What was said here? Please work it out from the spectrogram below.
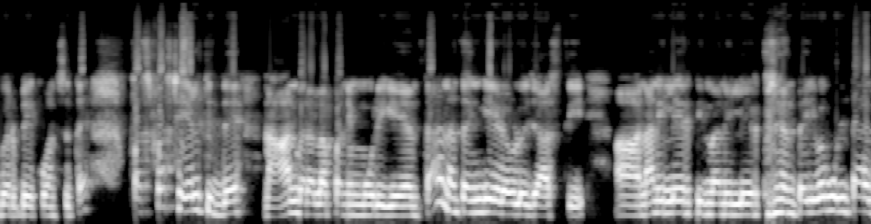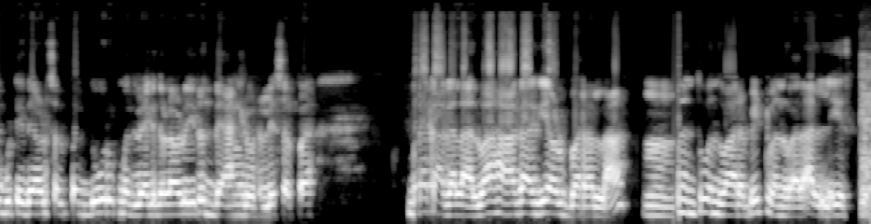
ಬರ್ಬೇಕು ಅನ್ಸುತ್ತೆ. ಫಸ್ಟ್ ಫಸ್ಟ್ ಹೇಳ್ತಿದ್ದೆ, ನಾನ್ ಬರಲ್ಲಪ್ಪ ನಿಮ್ಮೂರಿಗೆ ಅಂತ. ನನ್ನ ತಂಗಿ ಹೇಳೋಳು ಜಾಸ್ತಿ, ಆ, ನಾನ್ ಇಲ್ಲೇ ಇರ್ತೀನಿ, ನಾನು ಇಲ್ಲೇ ಇರ್ತೀನಿ ಅಂತ. ಇವಾಗ ಉಲ್ಟಾ ಆಗ್ಬಿಟ್ಟಿದೆ, ಅವಳು ಸ್ವಲ್ಪ ದೂರಕ್ಕೆ ಮದ್ವೆ ಆಗಿದ್ದಾಳೆ. ಅವಳು ಇರೋದು ಬ್ಯಾಂಗ್ಳೂರಲ್ಲಿ, ಸ್ವಲ್ಪ ಬರಕ್ ಆಗಲ್ಲ ಅಲ್ವಾ? ಹಾಗಾಗಿ ಅವಳು ಬರಲ್ಲ. ಹ್ಮ್. ಅಂತೂ ಒಂದ್ ವಾರ ಬಿಟ್ಟು ಒಂದ್ ವಾರ ಅಲ್ಲೇ ಇರ್ತೀನಿ.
